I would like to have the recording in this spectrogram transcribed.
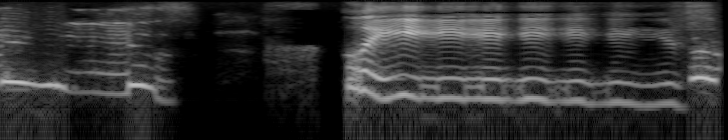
Please, Please. for the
